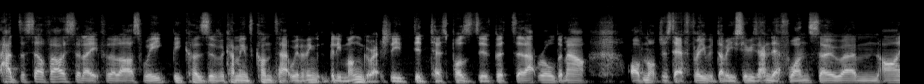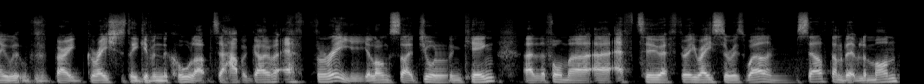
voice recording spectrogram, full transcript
had to self isolate for the last week because of coming into contact with. I think Billy Monger actually did test positive, but uh, that ruled him out of not just F three but W Series and F one. So um, I was very graciously given the call up to have a go at F three alongside Jordan King, uh, the former uh, F two F three racer as well himself. Done a bit of Le Mans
